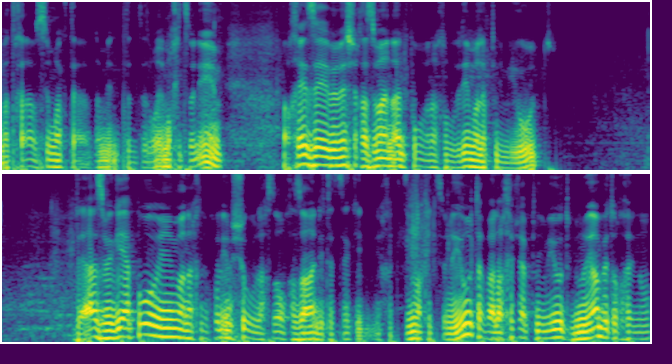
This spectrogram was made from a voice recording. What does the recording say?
בהתחלה עושים רק את הדברים החיצוניים, אחרי זה במשך הזמן עד פורים אנחנו עובדים על הפנימיות, ואז מגיע פורים, אנחנו יכולים שוב לחזור חזרה להתעסק עם החיצוניות, אבל אחרי שהפנימיות בנויה בתוכנו,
